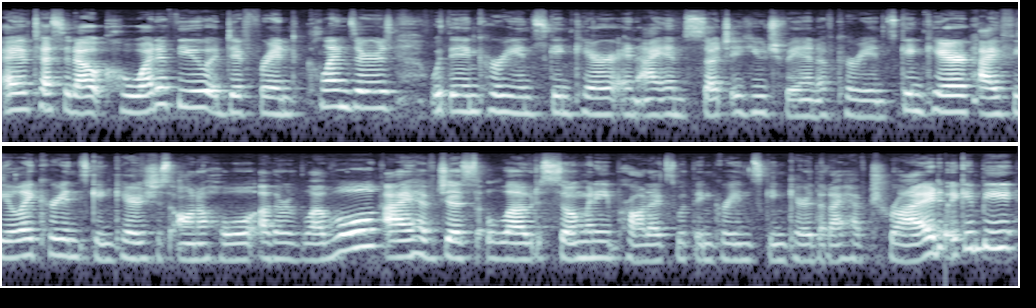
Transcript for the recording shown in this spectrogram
I have tested out quite a few different cleansers within Korean skincare and I am such a huge fan of Korean skincare. I feel like Korean skincare is just on a whole other level. I have just loved so many products within Korean skincare that I have tried. It can be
